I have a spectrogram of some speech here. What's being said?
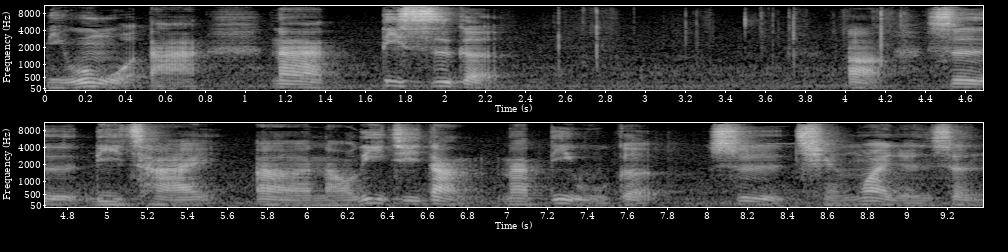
你问我答，那第四个啊是理财啊脑力激荡，那第五个是钱外人生，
